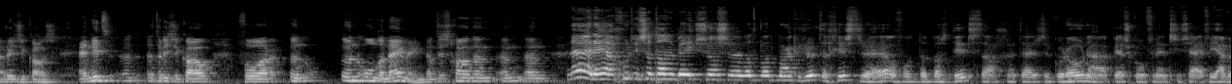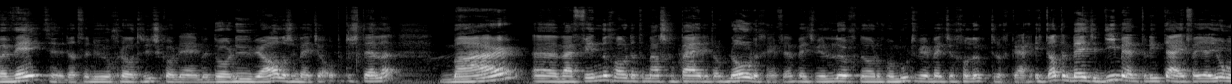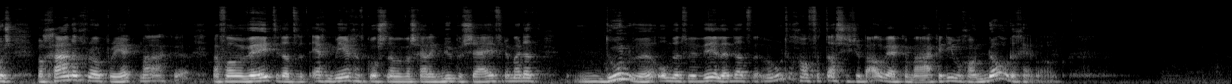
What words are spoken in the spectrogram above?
risico's. En niet het, het risico voor een een onderneming. Dat is gewoon een. een, een... Nee, nee, ja, goed. Is dat dan een beetje zoals uh, wat, wat Mark Rutte gisteren, hè, of, dat was dinsdag uh, tijdens de corona-persconferentie, zei: van ja, we weten dat we nu een groot risico nemen door nu weer alles een beetje open te stellen. Maar uh, wij vinden gewoon dat de maatschappij dit ook nodig heeft. Hè? Een beetje weer lucht nodig. We moeten weer een beetje geluk terugkrijgen. Is dat een beetje die mentaliteit van ja jongens, we gaan een groot project maken. Waarvan we weten dat het echt meer gaat kosten dan we waarschijnlijk nu becijferen. Maar dat doen we omdat we willen dat we... We moeten gewoon fantastische bouwwerken maken die we gewoon nodig hebben ook.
